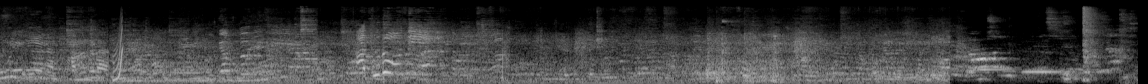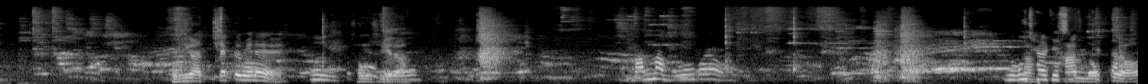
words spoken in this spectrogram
우리에는 반반. 아 들어오세요. 고기가 쬐끔이네. 응. 정식이라. 맛만 먹은 거요. 요금 잘 됐으면 좋겠다. 넣고요.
